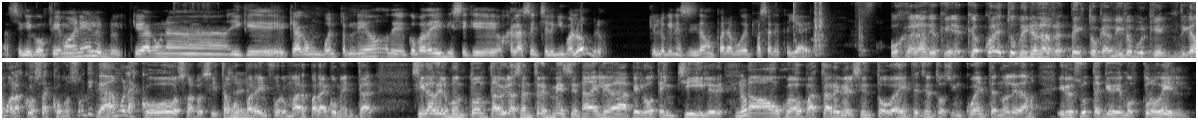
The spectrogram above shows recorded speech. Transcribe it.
Así que confiemos en él, que haga una y que, que haga un buen torneo de Copa Davis y que ojalá se eche el equipo al hombro, que es lo que necesitamos para poder pasar esta llave. Ojalá Dios quiera. ¿Qué- ¿Cuál es tu opinión al respecto, Camilo? Porque digamos las cosas como son, digamos las cosas, pues si estamos Sí. para informar, para comentar. Si la del montón Tabilo hace en tres meses nadie le da pelota en Chile. No. No. un jugador para estar en el 120, 150, no le da más. Y resulta que demostró él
